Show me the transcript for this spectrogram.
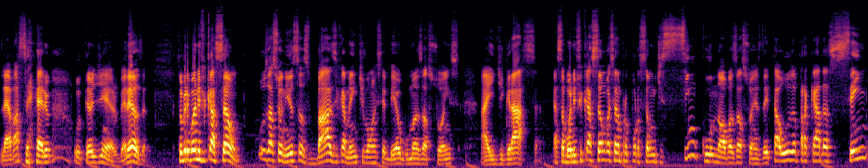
Leva a sério o teu dinheiro, beleza? Sobre bonificação, os acionistas basicamente vão receber algumas ações aí de graça. Essa bonificação vai ser na proporção de 5 novas ações da Itaúsa para cada 100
